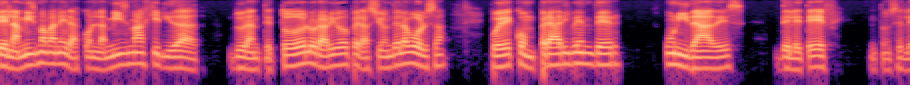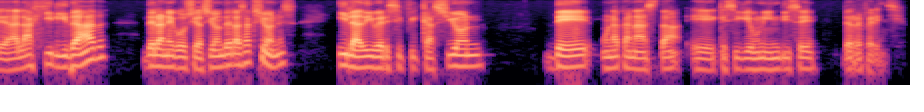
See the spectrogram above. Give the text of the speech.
de la misma manera, con la misma agilidad durante todo el horario de operación de la bolsa, puede comprar y vender unidades del ETF. Entonces le da la agilidad de la negociación de las acciones y la diversificación de una canasta eh, que sigue un índice de referencia.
